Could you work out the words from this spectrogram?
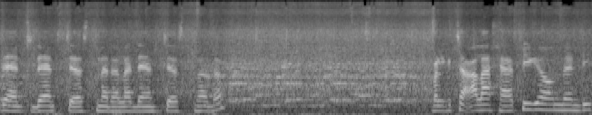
డ్యాన్స్ డ్యాన్స్ చేస్తున్నారు. అలా డ్యాన్స్ చేస్తున్నారు. వాళ్ళకి చాలా హ్యాపీగా ఉందండి.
